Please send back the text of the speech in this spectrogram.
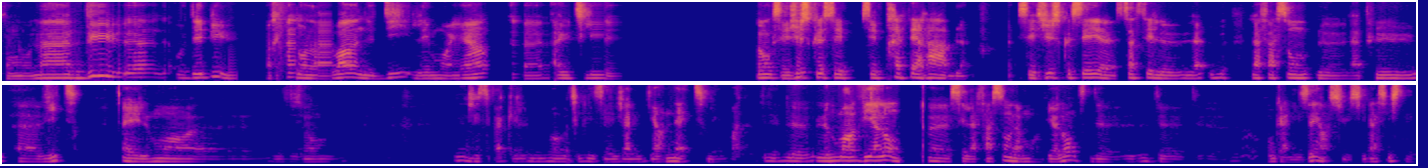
Comme on a vu au début, rien dans la loi ne dit les moyens euh, à utiliser. Donc, c'est juste que c'est préférable. C'est juste que c'est euh, ça le, la, façon la plus euh, vite et le moins, disons, je ne sais pas quel mot utiliser, j'allais dire net, mais voilà, le, moins violent. c'est la façon la moins violente d'organiser de un suicide assisté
